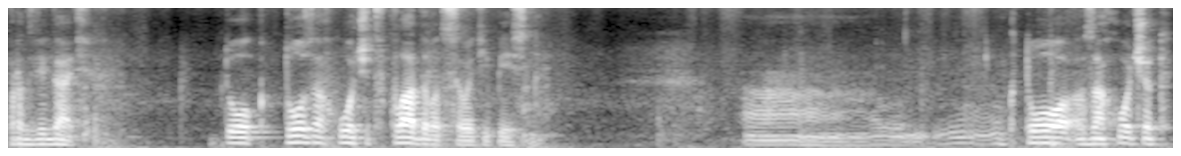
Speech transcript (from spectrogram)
продвигать. То, кто захочет вкладываться в эти песни. А, кто захочет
